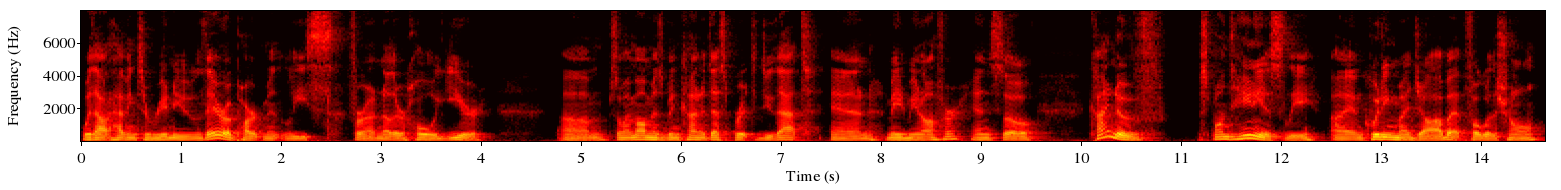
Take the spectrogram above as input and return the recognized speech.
without having to renew their apartment lease for another whole year. Um, so my mom has been kind of desperate to do that and made me an offer. And so, kind of spontaneously, I am quitting my job at Fogo de Chão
